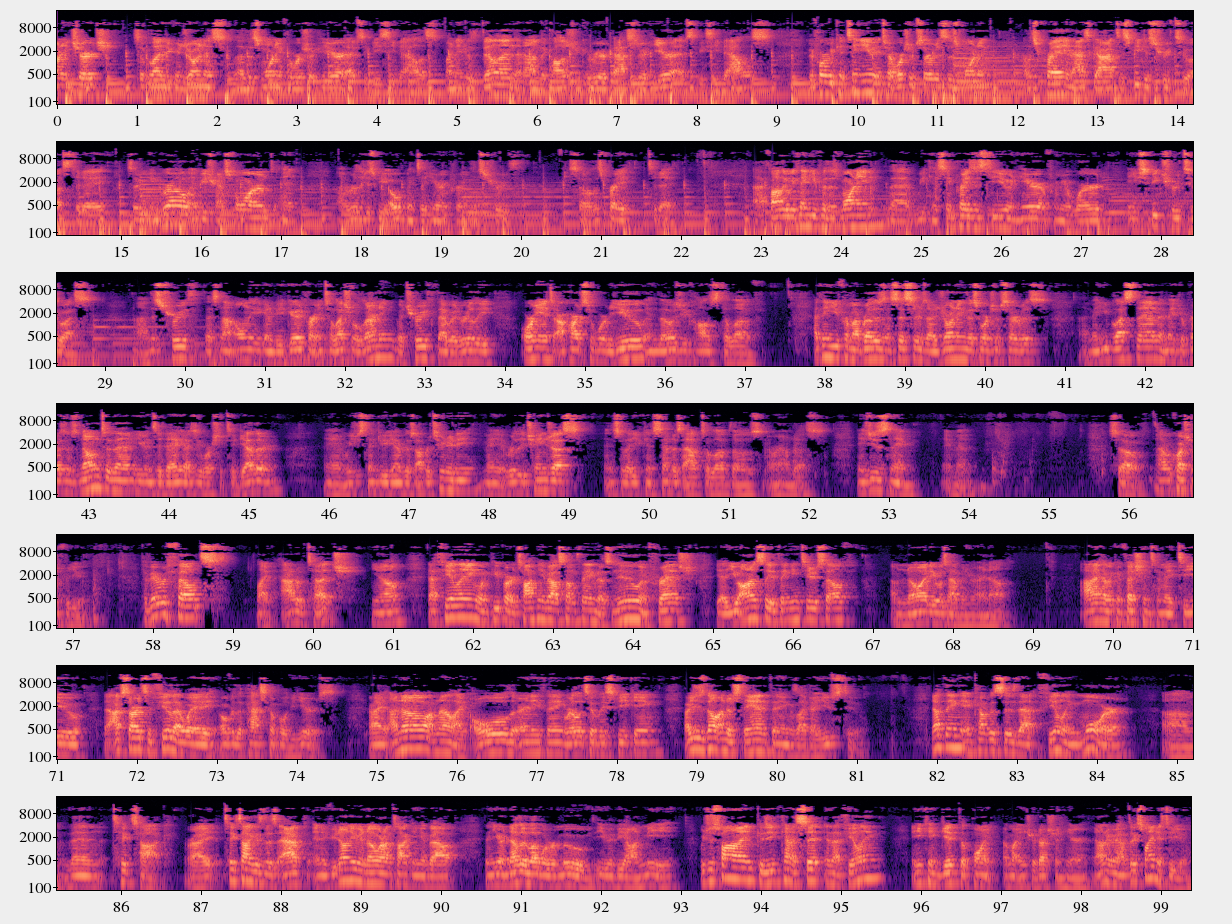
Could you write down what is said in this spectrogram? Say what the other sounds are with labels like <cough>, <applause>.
morning, church. So glad you can join us uh, this morning for worship here at FCBC Dallas. My name is Dylan, and I'm the college and career pastor here at FCBC Dallas. Before we continue into our worship service this morning, uh, let's pray and ask God to speak His truth to us today so we can grow and be transformed and uh, really just be open to hearing from His truth. So let's pray today. Uh, Father, we thank you for this morning that we can sing praises to you and hear from your word, and you speak truth to us. Uh, this truth that's not only going to be good for intellectual learning, but truth that would really orient our hearts toward you and those you call us to love. I thank you for my brothers and sisters that are joining this worship service. Uh, may you bless them and make your presence known to them even today as we worship together. And we just thank you again for this opportunity. May it really change us and so that you can send us out to love those around us. In Jesus' name, amen. So, I have a question for you. Have you ever felt like out of touch? You know, that feeling when people are talking about something that's new and fresh, yeah, you honestly are thinking to yourself, I have no idea what's happening right now. I have a confession to make to you that I've started to feel that way over the past couple of years. Right? I know I'm not like old or anything, relatively speaking. I just don't understand things like I used to nothing encompasses that feeling more um, than TikTok, right? TikTok is this app, and if you don't even know what I'm talking about, then you're another level removed, even beyond me, which is fine because you can kind of sit in that feeling and you can get the point of my introduction here. I don't even have to explain it to you.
